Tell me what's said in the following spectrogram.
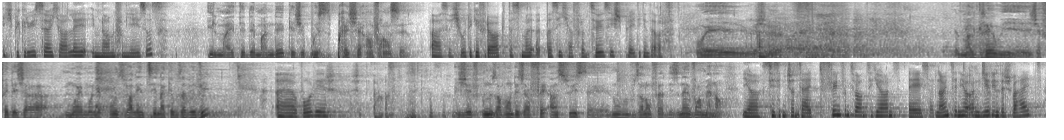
Ich begrüße euch alle im Namen von Jesus. Il m'a été demandé que je puisse prêcher en français. Also ich wurde gefragt, dass, man, dass ich auf Französisch predigen darf. Oui, je... Malgré, oui, j'ai fait déjà, moi et mon épouse Valentina, que vous avez vu, Äh, obwohl wir... Nous avons déjà fait en Suisse, nous, allons faire 19 ans maintenant. ja, Sie sind schon seit 25 Jahren, äh, seit 19 Jahren hier in der Schweiz.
